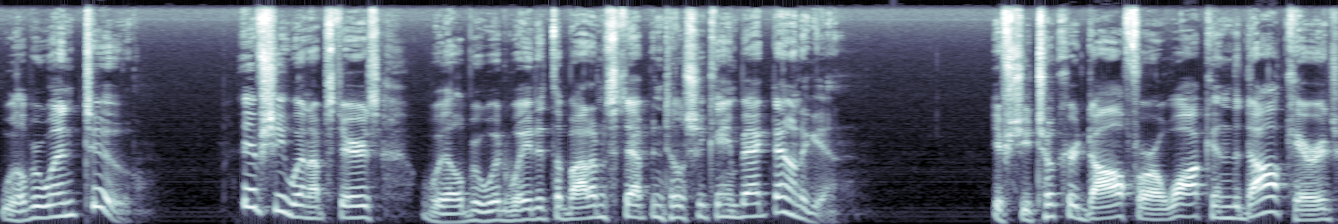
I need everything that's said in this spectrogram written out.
Wilbur went too. If she went upstairs, Wilbur would wait at the bottom step until she came back down again. If she took her doll for a walk in the doll carriage,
